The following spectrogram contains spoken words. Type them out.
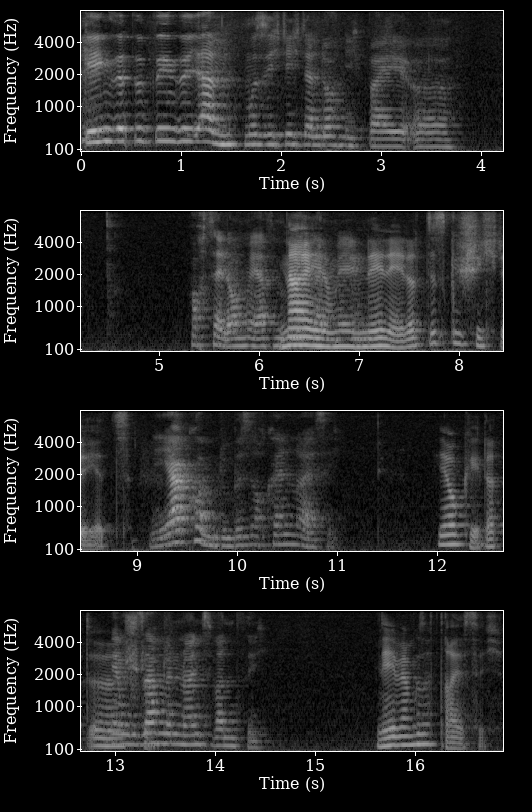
Gegensätze ziehen sich an. Muss ich dich dann doch nicht bei äh, Hochzeit auf dem ersten Blick Nein, nee, nee, das ist Geschichte jetzt. Ja, komm, du bist noch kein 30. Ja, okay, das. Äh, Wir haben stimmt. gesagt mit 29. Nee, wir haben gesagt 30.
